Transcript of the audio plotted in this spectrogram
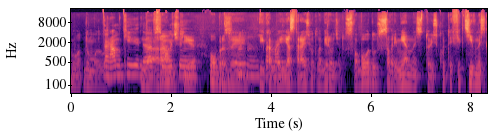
Вот, думаю, рамки, да, да все рамки, очень образы, угу, и формально. как бы я стараюсь вот лоббировать эту свободу, современность, то есть какую-то эффективность,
